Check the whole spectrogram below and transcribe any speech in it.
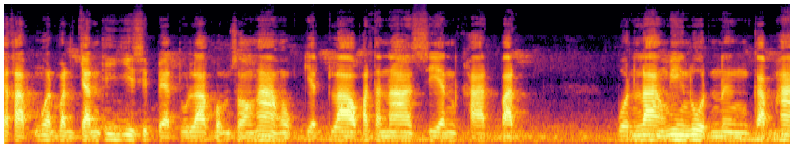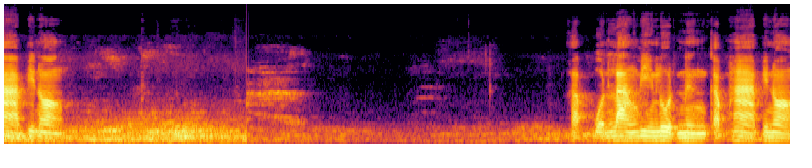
นะครับงวดวันจันทร์ที่ 28 ตุลาคม 2567 ลาวพัฒนาเซียนขาดปัด บนล่างวิ่งรูด 1 กับ 5 พี่น้อง ครับบนล่างวิ่งรูดหนึ่งกับห้าพี่น้อง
